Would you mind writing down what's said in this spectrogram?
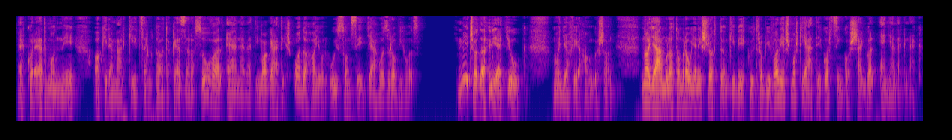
Ekkor Edmondné, akire már kétszer utaltak ezzel a szóval, elneveti magát, és odahajol új szomszédjához, Robihoz. Micsoda hülye tyúk, mondja félhangosan. Nagy ámulatomra ugyanis rögtön kibékült Robival, és most játékos cinkossággal enyelegnek.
